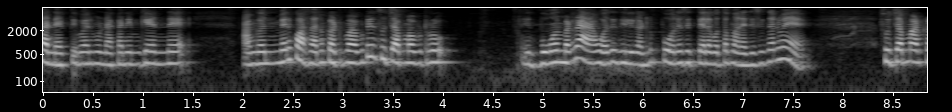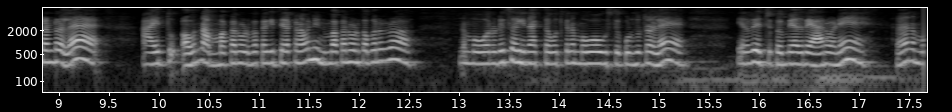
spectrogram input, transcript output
ಸಣ್ಣ ಎತ್ತೀವಲ್ಲಿ ಮುನ್ನಕ ನಿಮಗೆ ಅಂದೆ. ಹಂಗಂದ್ಮೇಲೆ ಹೊಸನ ಕಟ್ ಮಾಡಿಬಿಟ್ಟು ಸ್ವಿಚ್ ಆಫ್ ಮಾಡಿಬಿಟ್ರು. ಇದು ಫೋನ್ ಮಾಡಿದ್ರೆ ಓದಿದ್ದು ಇಲ್ಲಿ ಗಂಟಲು ಫೋನೇ ಸಿಗ್ತಿಲ್ಲ ಗೊತ್ತಾ ಮನೆ ದಿವಸದನೂ ಸ್ವಿಚ್ ಆಫ್ ಮಾಡ್ಕೊಂಡ್ರಲ್ಲ, ಆಯಿತು ಅವ್ರು ನಮ್ಮ ಮಕ್ಕ ನೋಡ್ಬೇಕಾಗಿತ್ತು ಕಣವ ನಿನ್ನ ಮಕ್ಕ ನೋಡ್ಕೊಬರೋ ನಮ್ಮ ಅವ್ವ ನೋಡಿ ಸೈನ್ ಆಗ್ತಾ ಹೋದ್ಕೆ ನಮ್ಮ ಅವ್ವ ಔಷಧಿ ಕೊಡ್ಬಿಟ್ಟಾಳೆ. ಏನಾದ್ರು ಹೆಚ್ಚು ಕಮ್ಮಿ ಆದರೆ ಯಾರು ಅಣೆ ಹಾಂ, ನಮ್ಮ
